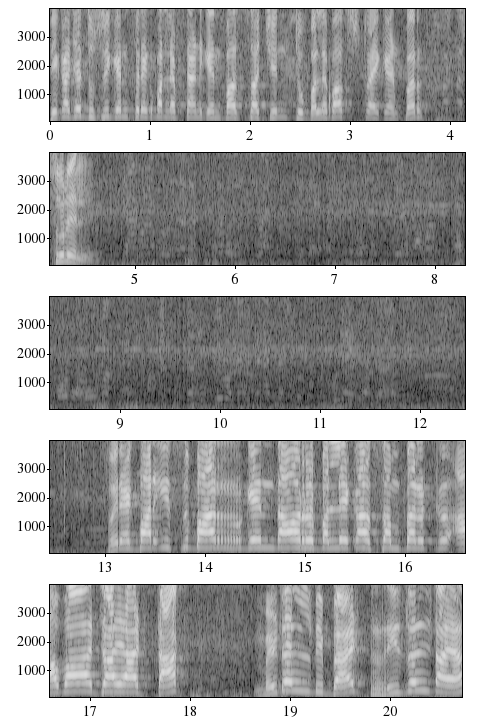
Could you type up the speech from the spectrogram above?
देखा जाए, दूसरी गेंद फिर एक बार लेफ़्ट हैंड गेंदबाज सचिन टू बल्लेबाज स्ट्राइक एंड पर सुनील। फिर एक बार इस बार गेंदा और बल्ले का संपर्क, आवाज़ आया, took middle the bat result आया।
